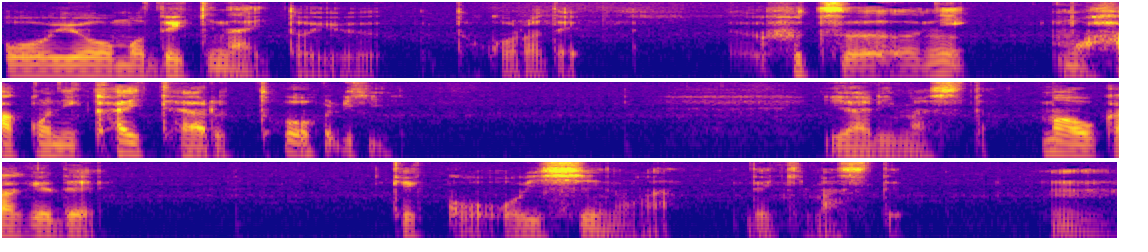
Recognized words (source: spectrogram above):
応用もできないというところで普通にもう箱に書いてある通り やりました。まあおかげで結構美味しいのができまして。うん。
